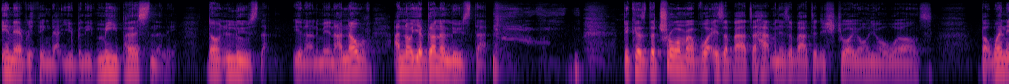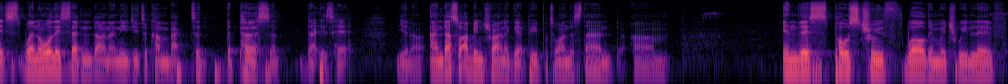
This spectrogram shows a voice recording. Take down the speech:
in everything that you believe. Me personally, don't lose that. You know what I mean? I know, I know you're gonna lose that. because the trauma of what is about to happen is about to destroy all your worlds. But when it's when all is said and done, I need you to come back to the person that is here, you know. And that's what I've been trying to get people to understand. Um, in this post-truth world in which we live,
